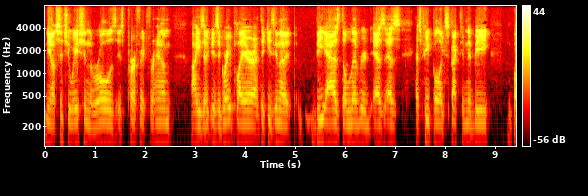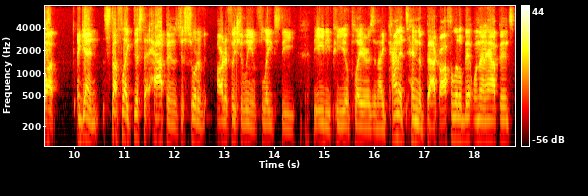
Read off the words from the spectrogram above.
you know situation. The role is, is perfect for him. Uh, he's a he's a great player. I think he's going to be as delivered as as as people expect him to be. But again, stuff like this that happens just sort of artificially inflates the the ADP of players, and I kind of tend to back off a little bit when that happens.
